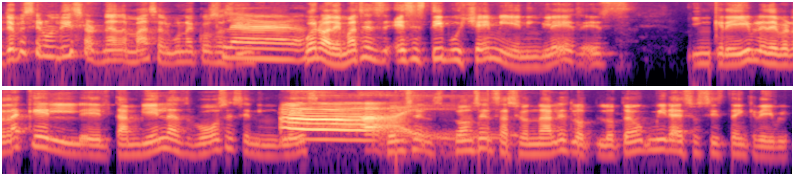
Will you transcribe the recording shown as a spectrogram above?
debe ser un lizard nada más, alguna cosa así. Bueno, además es, es Steve Buscemi en inglés, es increíble, de verdad que el, también las voces en inglés son, sensacionales, lo, tengo, mira, eso sí está increíble.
